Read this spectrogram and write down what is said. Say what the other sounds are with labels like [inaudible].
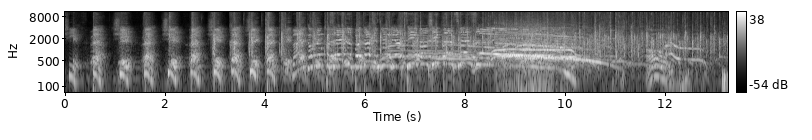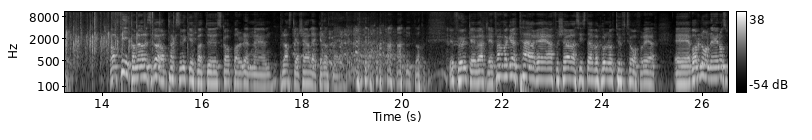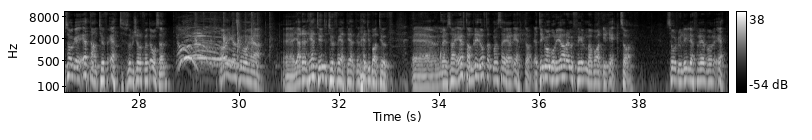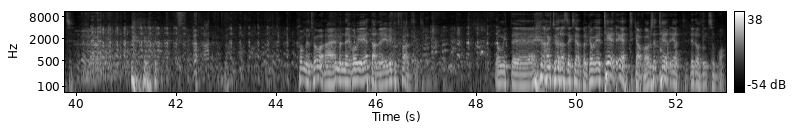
Chippen, chippen, chippen, chippen, chippen. Välkommen upp på scenen fantastiskt roliga Simon Chippen Svensson! Vad fint, han blev alldeles rörd. Tack så mycket för att du skapade den eh, plastiga kärleken åt mig. [laughs] Anton. det funkar ju verkligen. Fan vad gött här eh, att få köra sista versionen av Tuff 2 för er. Eh, var det någon, någon som såg ettan, Tuff 1, som vi körde för ett år sedan? Ja! Oj, ganska många där. Eh, ja, den heter ju inte Tuff 1 egentligen, den heter ju bara Tuff. Eh, men så här i efterhand blir det ofta att man säger 1 då. Jag tycker man borde göra det med filmer bara direkt så. Såg du Lilja Forever 1? [laughs] Kom den tvåa? Nej, men det var ju ettan i vilket fall. Så. Det var mitt eh, [laughs] aktuellaste exempel. Eh, TED 1 kanske. Har du sett TED 1? Det låter inte så bra.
